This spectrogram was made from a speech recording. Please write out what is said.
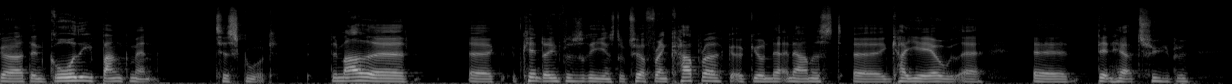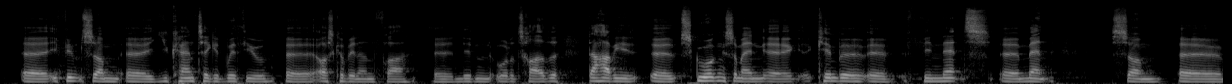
gøre den grådige bankmand til skurk. Den meget øh, øh, kendte og indflydelsesrige instruktør Frank Capra gjorde nærmest øh, en karriere ud af øh, den her type. øh, I film som øh, You Can't Take It With You, øh, Oscar-vinderen fra øh, 1938, der har vi øh, skurken, som er en øh, kæmpe øh, finansmand, øh, som, øh,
